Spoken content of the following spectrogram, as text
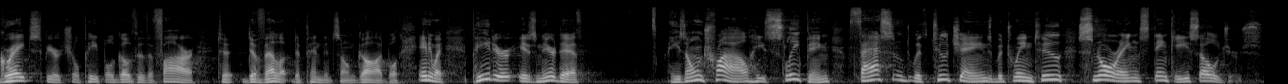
great spiritual people go through the fire to develop dependence on God. Well, anyway, Peter is near death. He's on trial. He's sleeping, fastened with two chains between two snoring, stinky soldiers.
